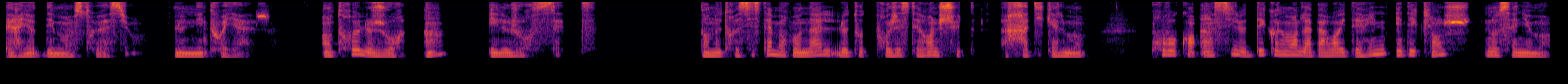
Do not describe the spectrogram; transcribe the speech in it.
période des menstruations, le nettoyage, entre le jour 1 et le jour 7. Dans notre système hormonal, le taux de progestérone chute radicalement, provoquant ainsi le décollement de la paroi utérine et déclenche nos saignements.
